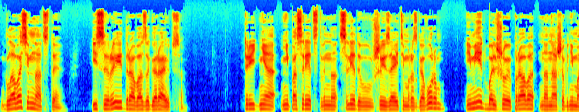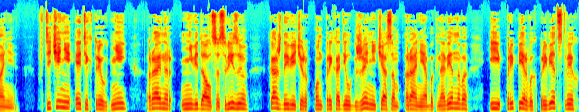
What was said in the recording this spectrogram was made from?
Глава 17. И сырые дрова загораются. Три дня, непосредственно следовавшие за этим разговором, имеют большое право на наше внимание. В течение этих трех дней Райнер не видался с Лизою, каждый вечер он приходил к Жене часом ранее обыкновенного и при первых приветствиях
